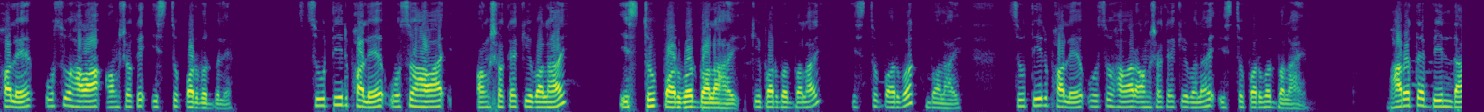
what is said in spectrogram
ফলে উঁচু হওয়া অংশকে স্তূপ পর্বত বলে। চ্যুতির ফলে উঁচু হওয়া অংশকে কি বলা হয়? স্তূপ পর্বত বলা হয়। কি পর্বত বলা হয়? স্তূপ পর্বত বলা হয়। চ্যুতির ফলে উঁচু হওয়ার অংশকে কি বলা হয়? স্তূপ পর্বত বলা হয়। ভারতে বিন্দা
